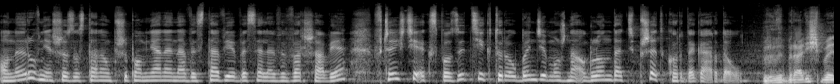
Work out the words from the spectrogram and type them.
One również zostaną przypomniane na wystawie Wesele w Warszawie w części ekspozycji, którą będzie można oglądać przed Kordegardą. Wybraliśmy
